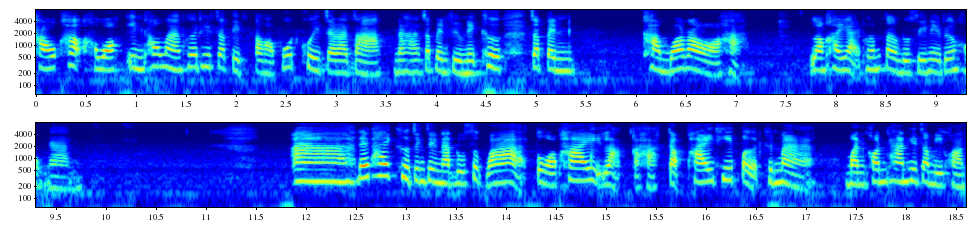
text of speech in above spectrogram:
เขาเข้า walk in เข้ามาเพื่อที่จะติดต่อพูดคุยเจรจานะคะ จะเป็นฟิลนี้คือจะเป็นคำว่ารอค่ะ ลองขยายเพิ่มเติมดูซิในเรื่องของงานอ่าได้ไพ่คือจริง ๆ นัดรู้สึกว่าตัวไพ่หลักอะค่ะกับไพ่ที่เปิดขึ้นมา มันค่อนข้างที่จะมีความ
